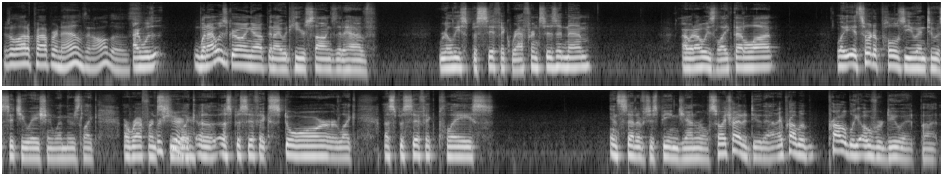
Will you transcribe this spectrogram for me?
There's a lot of proper nouns in all those. I was, when I was growing up and I would hear songs that have really specific references in them, I would always like that a lot. Like it sort of pulls you into a situation when there's like a reference sure. to like a, a specific store or like a specific place instead of just being general. So I try to do that. I probably probably overdo it, but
